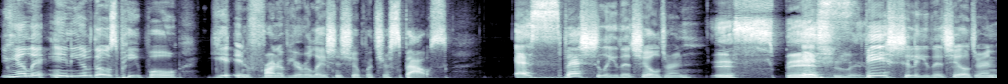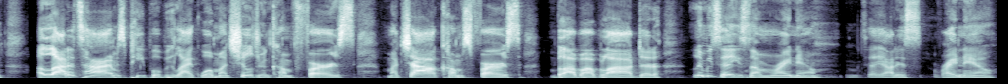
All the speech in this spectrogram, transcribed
you can't let any of those people get in front of your relationship with your spouse, especially the children. Especially. Especially the children. A lot of times people be like, well, my children come first, my child comes first, blah, blah, blah. Da, da. Let me tell you something right now. Let me tell y'all this right now.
